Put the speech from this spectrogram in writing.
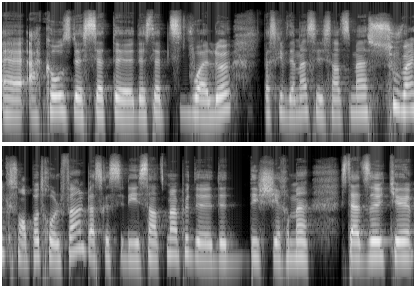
euh, à cause de cette de cette petite voix-là. Parce qu'évidemment c'est des sentiments souvent qui sont pas trop le fun parce que c'est des sentiments un peu de, de déchirement, c'est-à-dire que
